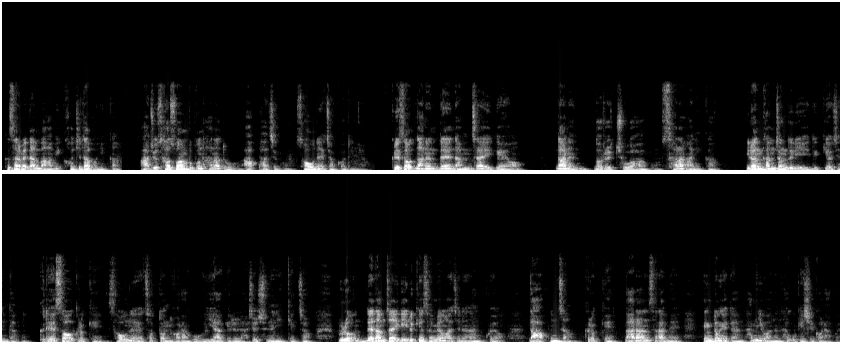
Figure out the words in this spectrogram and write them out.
그 사람에 대한 마음이 커지다 보니까 아주 사소한 부분 하나도 아파지고 서운해졌거든요. 그래서 나는 내 남자에게요. 나는 너를 좋아하고 사랑하니까 이런 감정들이 느껴진다고. 그래서 그렇게 서운해졌던 거라고 이야기를 하실 수는 있겠죠. 물론 내 남자에게 이렇게 설명하지는 않고요. 나 혼자 그렇게 나라는 사람의 행동에 대한 합리화는 하고 계실 거라고요.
